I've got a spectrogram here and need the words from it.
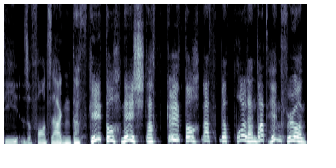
die sofort sagen, das geht doch nicht, das geht doch nicht, wer soll denn das hinführen?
